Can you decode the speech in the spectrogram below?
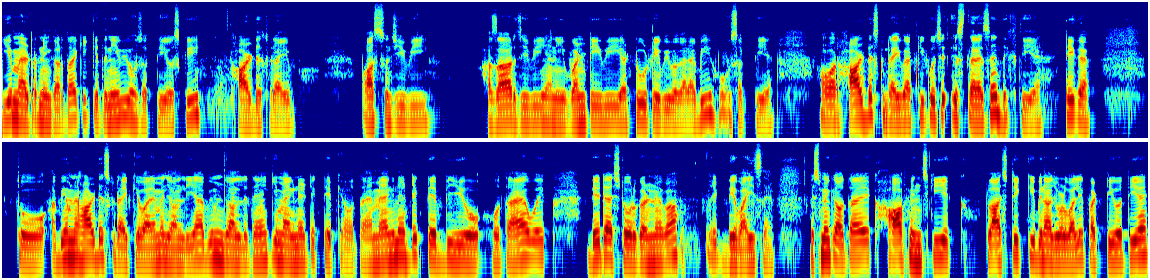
ये मैटर नहीं करता कि कितनी भी हो सकती है उसकी हार्ड डिस्क ड्राइव। पाँच सौ जी बी हज़ार जी बी यानी वन टी बी या टू टी बी वगैरह भी हो सकती है। और हार्ड डिस्क ड्राइव आपकी कुछ इस तरह से दिखती है ठीक है? तो अभी हमने हार्ड डिस्क ड्राइव के बारे में जान लिया। अभी हम जान लेते हैं कि मैग्नेटिक टेप क्या होता है। मैग्नेटिक टेप भी हो, होता है वो एक डेटा स्टोर करने का एक डिवाइस है। इसमें क्या होता है एक हाफ़ इंच की एक प्लास्टिक की बिना जोड़ वाली पट्टी होती है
